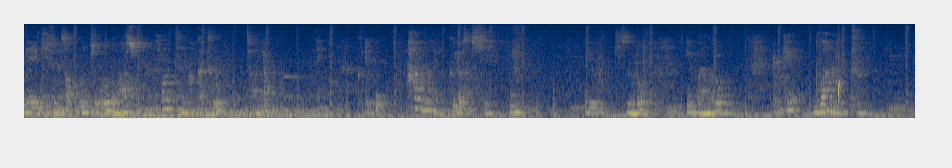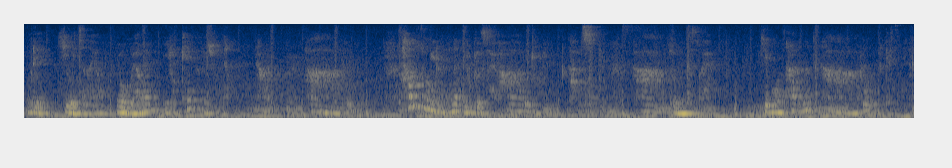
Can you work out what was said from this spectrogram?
내 기준에서 오른쪽으로 넘어가줍니다. 손 등 바깥으로 저녁. 네. 그리고 하루는 그 6시 6, 6 기준으로 이 모양으로 이렇게 무한루트 써요. 하루 종일 같이 하루 종일 써요. 기본 하루는 하루 이렇게 씁니다.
